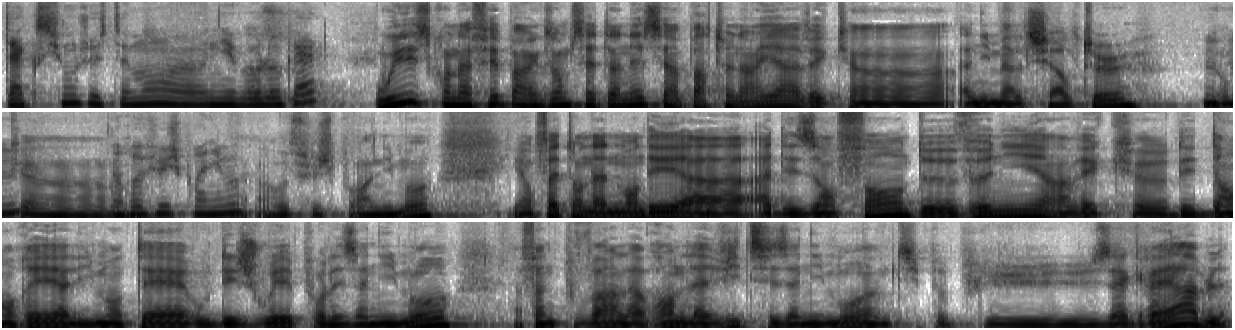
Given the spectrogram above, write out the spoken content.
d'actions justement au niveau local? Oui, ce qu'on a fait par exemple cette année, c'est un partenariat avec un animal shelter, donc un, Un refuge pour animaux? un refuge pour animaux. Et en fait, on a demandé à, à des enfants de venir avec euh, des denrées alimentaires ou des jouets pour les animaux, afin de pouvoir la- rendre la vie de ces animaux un petit peu plus agréable.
